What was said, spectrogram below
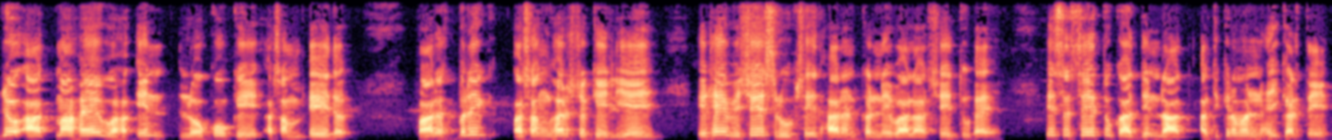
जो आत्मा है, वह इन लोकों के असंभेद पारस्परिक असंघर्ष के लिए इन्हें विशेष रूप से धारण करने वाला सेतु है। इस सेतु का दिन रात अतिक्रमण नहीं करते।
